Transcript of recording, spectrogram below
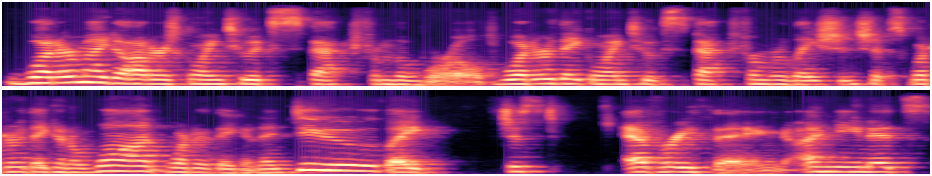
what are my daughters going to expect from the world? What are they going to expect from relationships? What are they going to want? What are they going to do? Like just everything. I mean it's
